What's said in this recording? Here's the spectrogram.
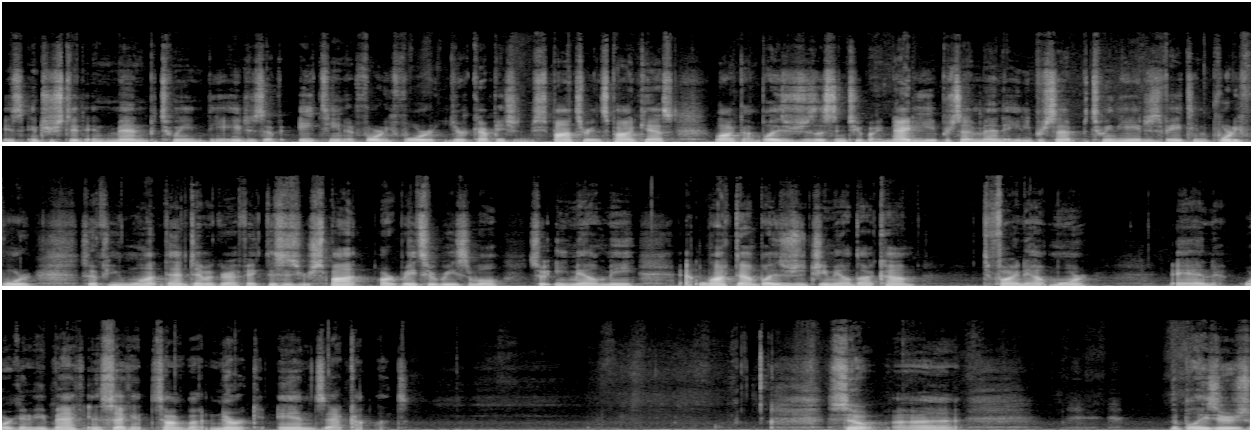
is interested in men between the ages of 18 and 44, your company should be sponsoring this podcast. Locked On Blazers is listened to by 98% men, 80% between the ages of 18 and 44. So if you want that demographic, this is your spot. Our rates are reasonable. So email me at lockedonblazers at gmail.com to find out more. And we're going to be back in a second to talk about Nurk and Zach Collins. So, uh, the Blazers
